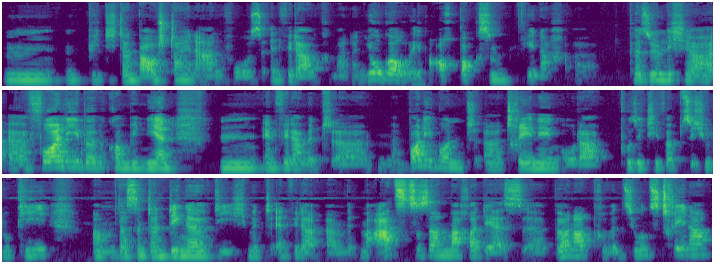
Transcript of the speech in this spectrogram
biete ich dann Bausteine an, wo es entweder kann man dann Yoga oder eben auch Boxen, je nach äh, persönlicher äh, Vorliebe kombinieren, mh, entweder mit äh, Bodymund-Training oder positiver Psychologie. Ähm, das sind dann Dinge, die ich mit entweder äh, mit einem Arzt zusammen mache, der ist äh, Burnout-Präventionstrainer.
